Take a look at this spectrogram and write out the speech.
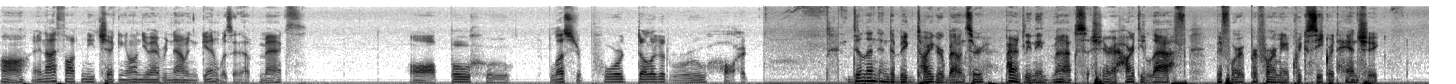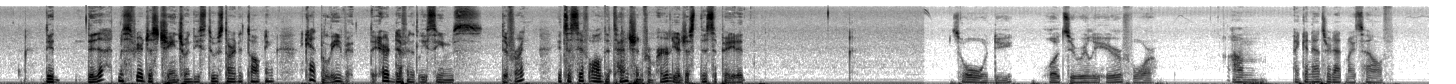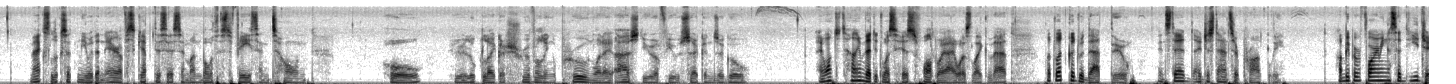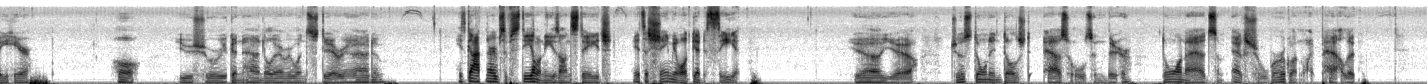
Aw, and I thought me checking on you every now and again was enough, Max. Aw, boo-hoo. Bless your poor, delicate Roo heart. Dylan and the big tiger bouncer, apparently named Max, share a hearty laugh before performing a quick secret handshake. Did did the atmosphere just change when these two started talking? I can't believe it. The air definitely seems different. It's as if all the tension from earlier just dissipated. So, D, what's he really here for? Um, I can answer that myself. Max looks at me with an air of skepticism on both his face and tone. Oh, you look like a shriveling prune when I asked you a few seconds ago. I want to tell him that it was his fault why I was like that, but what good would that do? Instead, I just answer promptly. I'll be performing as a DJ here. Huh. You sure you can handle everyone staring at him? He's got nerves of steel when he's on stage. It's a shame you won't get to see it. Yeah, yeah. Just don't indulge the assholes in there. Don't want to add some extra work on my palate.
